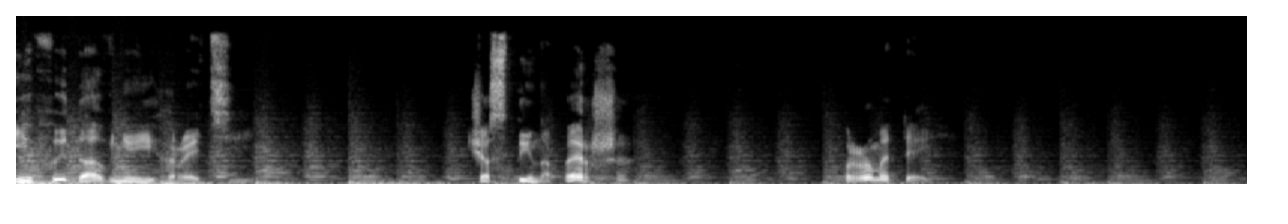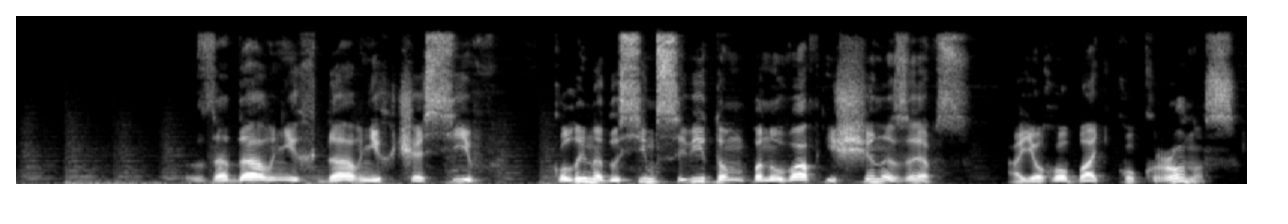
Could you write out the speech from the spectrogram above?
Міфи давньої Греції. Частина перша. Прометей. За давніх давніх часів, коли над усім світом панував іще не Зевс, а його батько Кронос,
